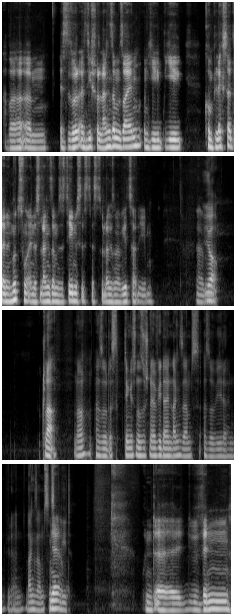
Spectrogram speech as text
Aber ähm, es soll an sich schon langsam sein und je, je komplexer deine Nutzung eines langsamen Systems ist, desto langsamer wird es halt eben. Ähm, ja, klar. Ne? Also das Ding ist nur so schnell wie dein langsames, also wie dein, wie dein langsamstes ja, Glied. Und äh, wenn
